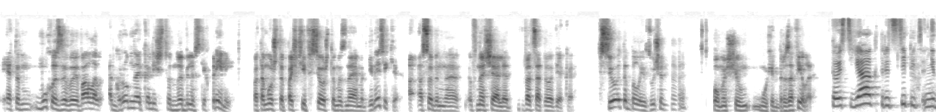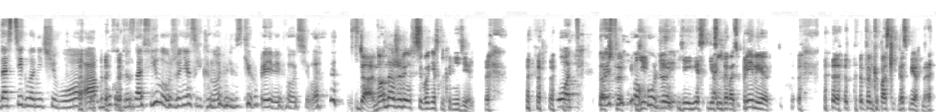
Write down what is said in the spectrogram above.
Эта муха завоевала огромное количество Нобелевских премий потому что почти все, что мы знаем от генетики, а особенно в начале 20 века, все это было изучено с помощью мухи дрозофила. То есть я к 35 не достигла ничего, а муха дрозофила уже несколько Нобелевских премий получила. Да, но она живет всего несколько недель. Вот, то есть еще хуже. Если давать премию, только последняя смертная.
